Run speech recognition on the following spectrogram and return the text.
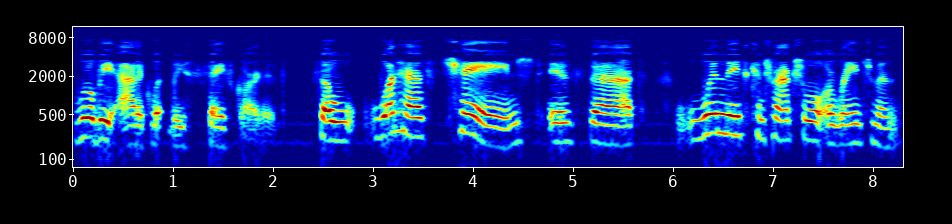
will be adequately safeguarded. So what has changed is that when these contractual arrangements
